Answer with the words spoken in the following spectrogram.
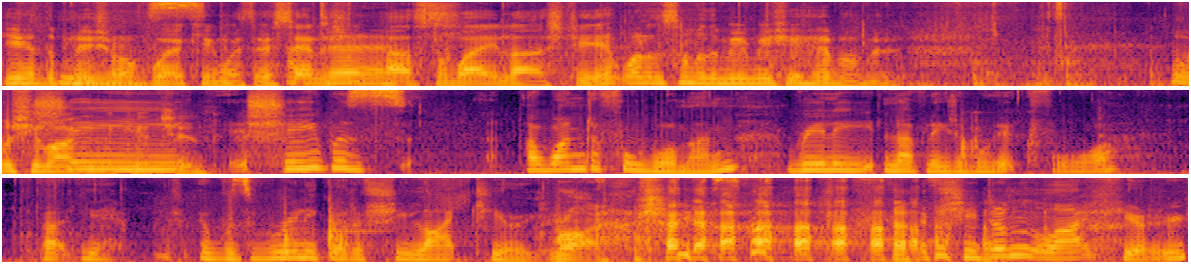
You had the pleasure of working with her. Sadly, she passed away last year. What are some of the memories you have of her? What was she like in the kitchen? She was a wonderful woman, really lovely to work for. But you it was really good if she liked you. Right. if she didn't like you,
